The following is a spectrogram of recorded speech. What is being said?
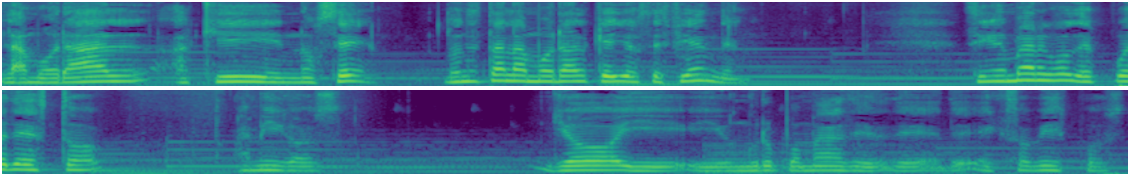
la moral aquí, no sé, ¿dónde está la moral que ellos defienden? Sin embargo, después de esto, amigos, yo y, un grupo más de, exobispos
